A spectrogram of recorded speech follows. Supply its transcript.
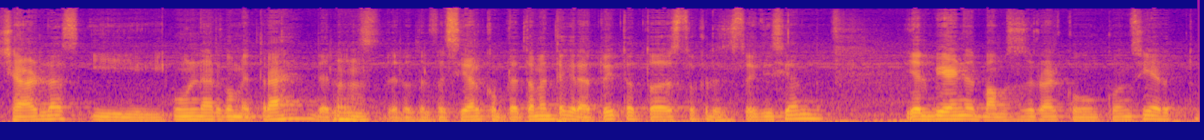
charlas y un largometraje de los, de los del festival completamente gratuito, todo esto que les estoy diciendo. Y el viernes vamos a cerrar con un concierto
